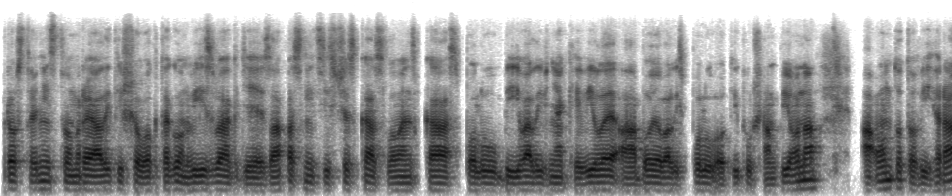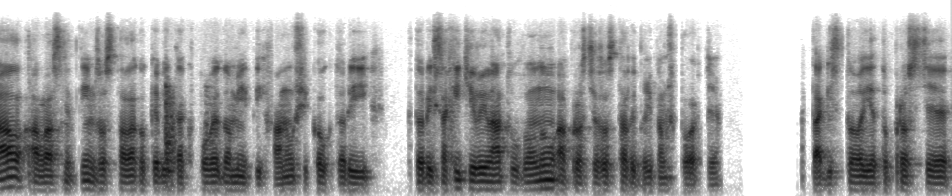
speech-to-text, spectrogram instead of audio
prostredníctvom reality show Octagon výzva, kde zápasníci z Česká a Slovenska spolu bývali v nejakej vile a bojovali spolu o titul šampióna. A on toto vyhral a vlastne tým zostal ako keby tak v povedomí tých fanúšikov, ktorí, ktorí sa chytili na tú vlnu a proste zostali pri tom športe. Takisto je to proste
